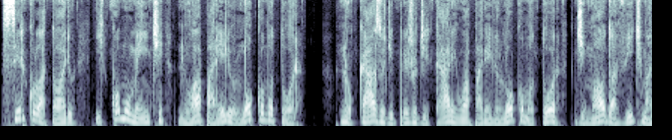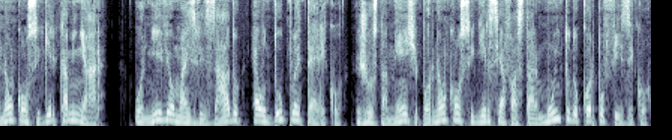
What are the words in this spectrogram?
circulatório e, comumente, no aparelho locomotor. No caso de prejudicarem o aparelho locomotor, de modo a vítima não conseguir caminhar. O nível mais visado é o duplo etérico, justamente por não conseguir se afastar muito do corpo físico.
